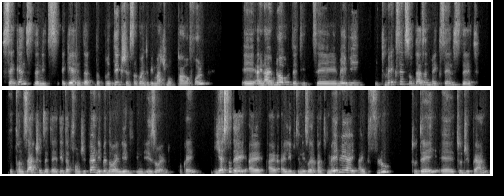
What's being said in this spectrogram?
seconds, then it's again that the predictions are going to be much more powerful. And I know that it maybe it makes sense or doesn't make sense that the transactions that I did are from Japan, even though I live in Israel. Okay. Yesterday I, I, I lived in Israel, but maybe I, I flew today uh, to Japan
